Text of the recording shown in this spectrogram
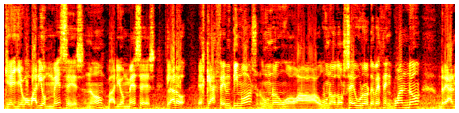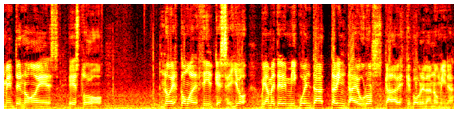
que llevo varios meses, ¿no? Varios meses. Claro, es que a céntimos, uno o a uno o dos euros de vez en cuando, realmente no es esto no es como decir, qué sé yo, voy a meter en mi cuenta 30 euros cada vez que cobre la nómina.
